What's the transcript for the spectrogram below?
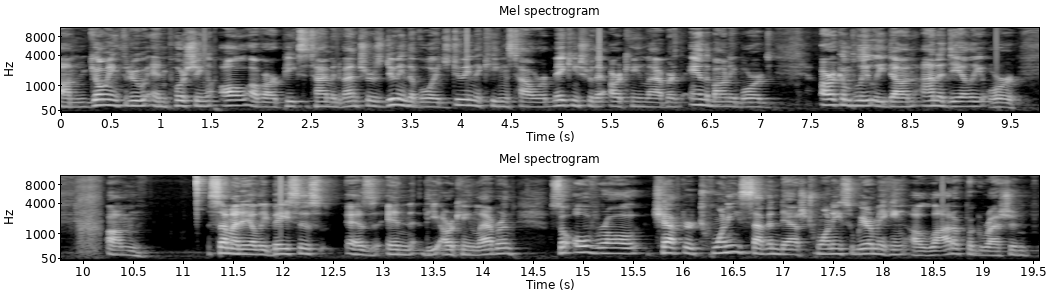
um, going through and pushing all of our Peaks of Time adventures, doing the Voyage, doing the King's Tower, making sure that Arcane Labyrinth and the Bounty Boards are completely done on a daily or um, semi-daily basis as in the Arcane Labyrinth. So overall, chapter 27-20, so we are making a lot of progression.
